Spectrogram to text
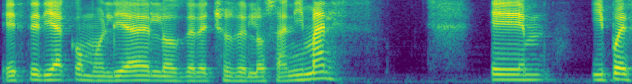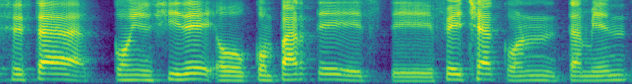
este día como el Día de los Derechos de los Animales. Em, y pues esta coincide o comparte este, fecha con también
